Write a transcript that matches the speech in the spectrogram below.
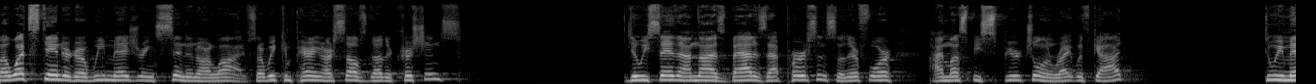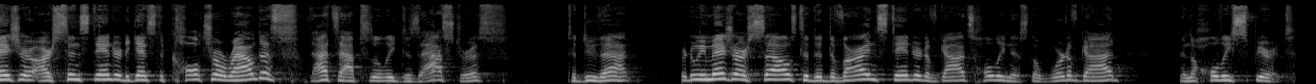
By what standard are we measuring sin in our lives? Are we comparing ourselves to other Christians? Do we say that I'm not as bad as that person, so therefore I must be spiritual and right with God? Do we measure our sin standard against the culture around us? That's absolutely disastrous to do that. Or do we measure ourselves to the divine standard of God's holiness, the Word of God and the Holy Spirit?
